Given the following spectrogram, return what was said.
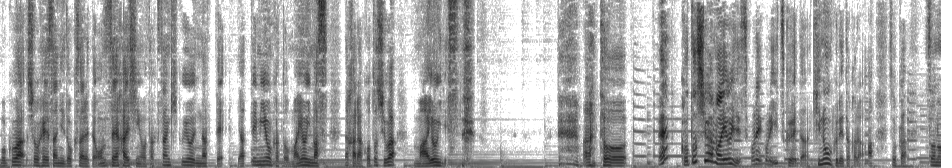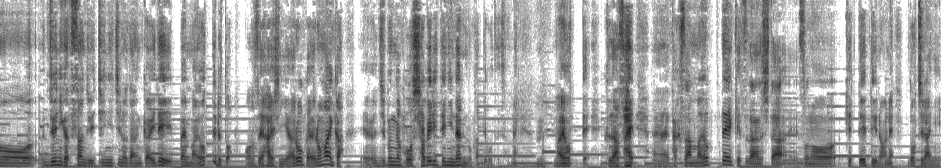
僕は翔平さんに毒されて音声配信をたくさん聞くようになってやってみようかと迷います。だから今年は迷いです。あと、え？今年は迷いです。これ、これいつくれた？昨日くれたから。あ、そっか。その、12月31日の段階でいっぱい迷ってると。音声配信やろうかやろうまいか。えー、自分がこう喋り手になるのかってことですよね。うん、迷ってください、えー、たくさん迷って決断した、その決定っていうのはね、どちらに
